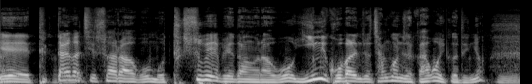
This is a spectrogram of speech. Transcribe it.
예 득달같이 수사를 하고 뭐 특수부에 배당을 하고 이미 고발인조 참고인조사 하고 있거든요. 음.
